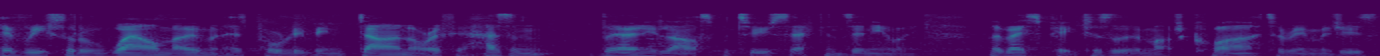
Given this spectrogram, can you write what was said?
Every sort of wow moment has probably been done, or if it hasn't, they only last for two seconds anyway. The best pictures are the much quieter images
